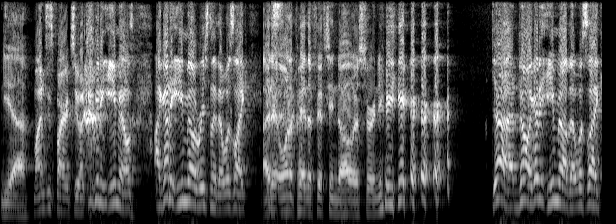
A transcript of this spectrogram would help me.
Yeah. Mine's expired too. I keep getting emails. I got an email recently that was like, I didn't want to pay the fifteen dollars for a new year. Yeah, no, I got an email that was like,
